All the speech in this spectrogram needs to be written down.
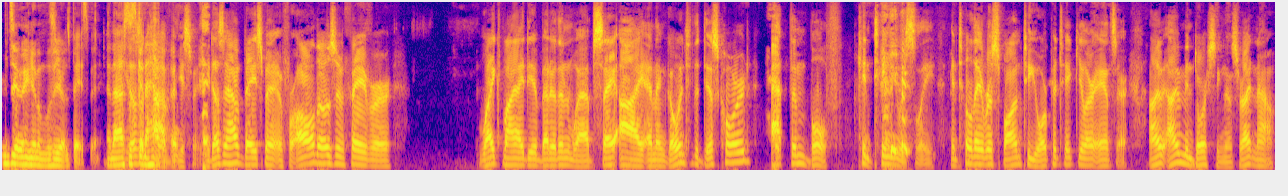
We're doing it in Lazero's basement, and that's he just gonna have happen. a basement. He doesn't have a basement. And for all those in favor, like my idea better than Web, say I, and then go into the Discord at them both continuously until they respond to your particular answer. I, I'm endorsing this right now.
